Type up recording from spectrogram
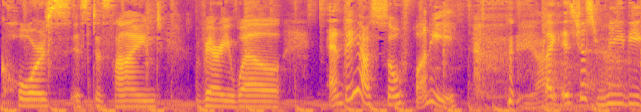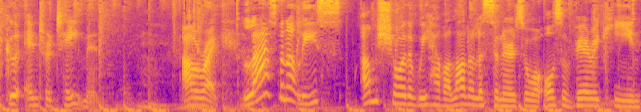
course is designed very well, and they are so funny. like it's just really good entertainment. Hmm. All right. Last but not least, I'm sure that we have a lot of listeners who are also very keen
